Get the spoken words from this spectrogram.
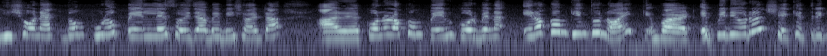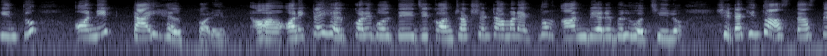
ভীষণ একদম পুরো পেনলেস হয়ে যাবে বিষয়টা। আর কোনো রকম পেন করবে না। এরকম কিন্তু নয় বাট এপিডিউরাল সেক্ষেত্রে কিন্তু অনেকটাই হেল্প করে। অনেকটাই হেল্প করে বলতে যে কন্ট্রাকশনটা আমার একদম আনবিয়ারেবল হচ্ছিল, সেটা কিন্তু আস্তে আস্তে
